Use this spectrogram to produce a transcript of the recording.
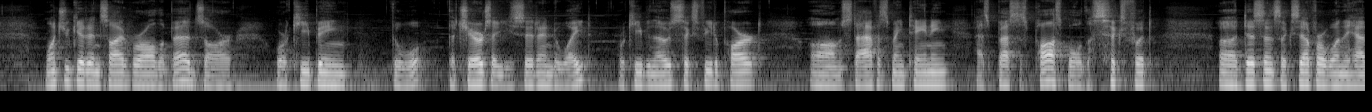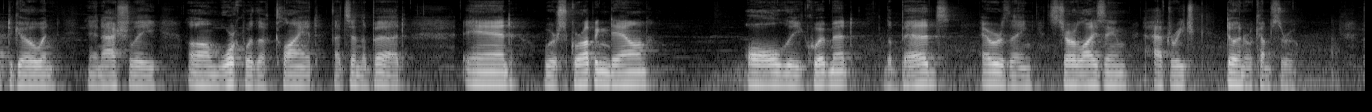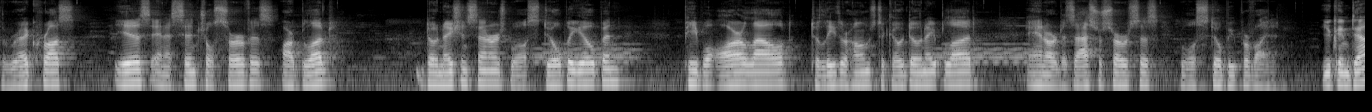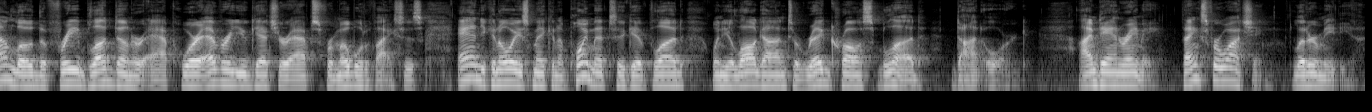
Once you get inside where all the beds are, we're keeping the, the chairs that you sit in to wait, we're keeping those six feet apart. Um, staff is maintaining as best as possible the six foot uh, distance, except for when they have to go and, and actually um, work with a client that's in the bed. And we're scrubbing down all the equipment, the beds, everything, sterilizing after each donor comes through. The Red Cross is an essential service. Our blood donation centers will still be open. People are allowed to leave their homes to go donate blood, and our disaster services will still be provided. You can download the free Blood Donor app wherever you get your apps for mobile devices, and you can always make an appointment to give blood when you log on to redcrossblood.org. I'm Dan Ramey. Thanks for watching Litter Media.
